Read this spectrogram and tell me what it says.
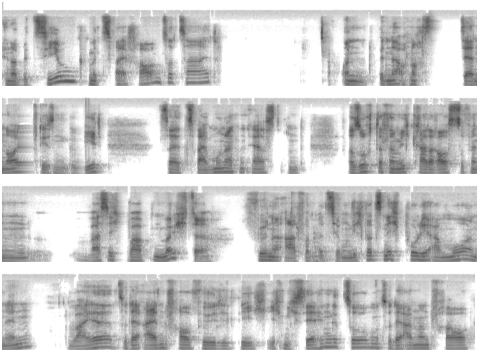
in einer Beziehung mit zwei Frauen zurzeit und bin da auch noch sehr neu auf diesem Gebiet, seit zwei Monaten erst und versuche da für mich gerade rauszufinden, was ich überhaupt möchte für eine Art von Beziehung. Und ich würde es nicht Polyamor nennen, weil zu der einen Frau fühle ich, ich mich sehr hingezogen, zu der anderen Frau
